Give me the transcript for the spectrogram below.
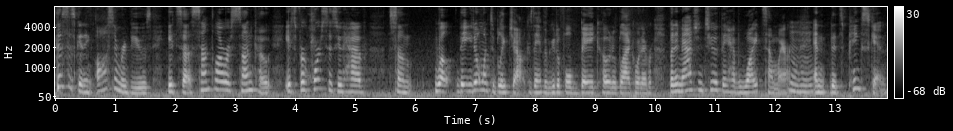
This is getting awesome reviews. It's a sunflower sun coat. It's for horses who have some, well, that you don't want to bleach out because they have a beautiful bay coat or black or whatever. But imagine too if they have white somewhere and it's pink skin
